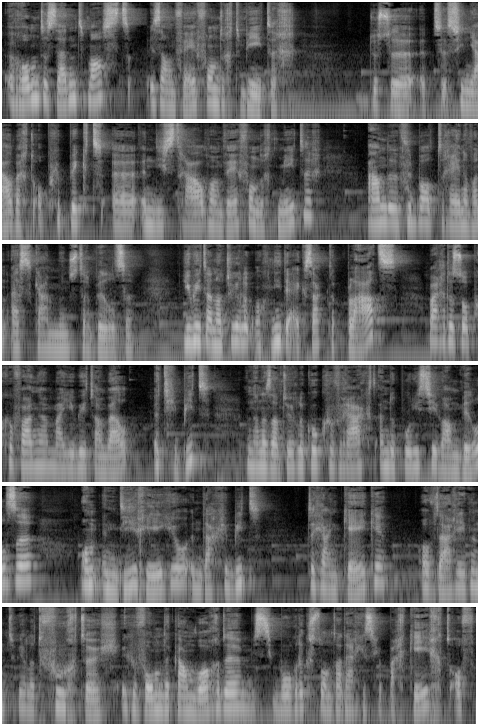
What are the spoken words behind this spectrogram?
rond de zendmast is dan 500 meter. Dus uh, het signaal werd opgepikt uh, in die straal van 500 meter aan de voetbalterreinen van SK Münsterbilze. Je weet dan natuurlijk nog niet de exacte plaats, werden ze opgevangen, maar je weet dan wel het gebied. En dan is natuurlijk ook gevraagd aan de politie van Bilze om in die regio, in dat gebied, te gaan kijken of daar eventueel het voertuig gevonden kan worden. Mogelijk stond dat ergens geparkeerd of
